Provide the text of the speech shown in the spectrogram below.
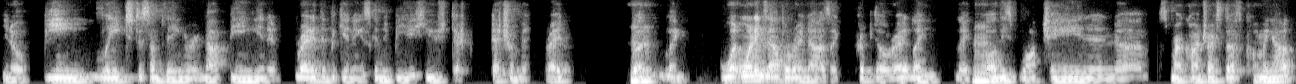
you know being late to something or not being in it right at the beginning is going to be a huge de- detriment, right? But mm-hmm. like one, one example right now is like crypto, right? Like like mm-hmm. all these blockchain and uh, smart contract stuff coming out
